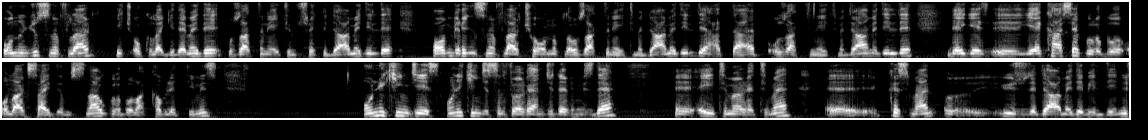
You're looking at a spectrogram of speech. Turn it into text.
10. sınıflar hiç okula gidemedi, uzaktan eğitim sürekli devam edildi. 11. sınıflar çoğunlukla uzaktan eğitime devam edildi, hatta hep uzaktan eğitime devam edildi. LG, e, YKS grubu olarak saydığımız, sınav grubu olarak kabul ettiğimiz 12. 12. sınıf öğrencilerimizde eğitim öğretime e, kısmen e, yüz yüze devam edebildiğini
